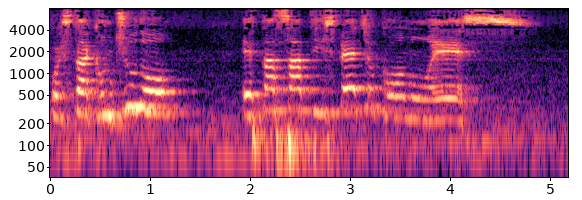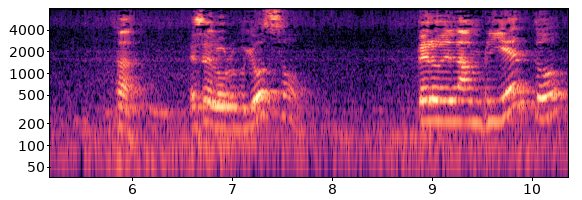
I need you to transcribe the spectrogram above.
Porque está conchudo, está satisfecho como es. Ah, es el orgulloso. Pero el hambriento,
